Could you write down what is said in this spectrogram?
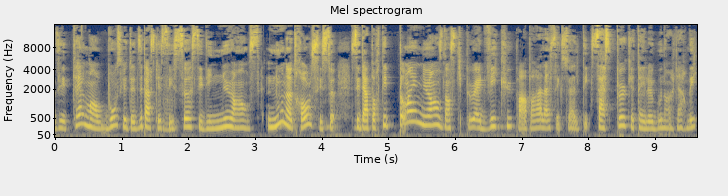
c'est tellement beau ce que tu dis parce que c'est ça, c'est des nuances. Nous notre rôle c'est ça, c'est d'apporter plein de nuances dans ce qui peut être vécu par rapport à la sexualité. Ça se peut que tu aies le goût d'en regarder,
